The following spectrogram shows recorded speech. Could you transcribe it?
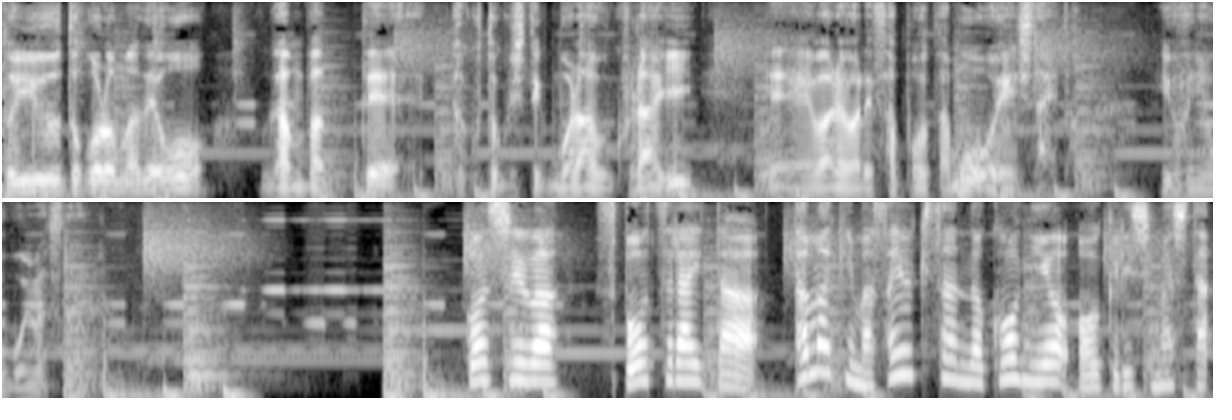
というところまでを頑張って獲得してもらうくらい、えー我々サポーターも応援したいというふうに思いますね。今週はスポーツライター玉木正之さんの講義をお送りしました。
